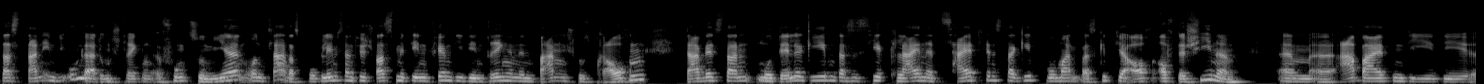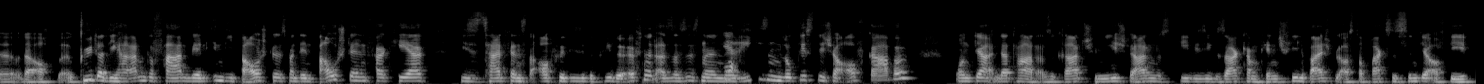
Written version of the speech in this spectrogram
dass dann eben die Umleitungsstrecken äh, funktionieren. Und klar, das Problem ist natürlich, was mit den Firmen, die den dringenden Bahnanschluss brauchen. Da wird es dann mhm. Modelle geben, dass es hier kleine Zeitfenster gibt, wo man, es gibt ja auch auf der Schiene ähm, äh, Arbeiten, die, die, äh, oder auch äh, Güter, die herangefahren werden in die Baustelle, dass man den Baustellenverkehr, dieses Zeitfenster auch für diese Betriebe öffnet. Also das ist eine, eine ja. riesen logistische Aufgabe. Und ja, in der Tat, also gerade Chemie, Stahlindustrie, wie Sie gesagt haben, kenne ich viele Beispiele aus der Praxis, sind ja auf die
